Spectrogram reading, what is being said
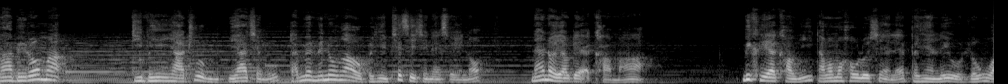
ငါဘယ်တော့မှဒီဘရင်ရာထုကိုမရချင်ဘူးဒါပေမဲ့မင်းတို့ငါ့ကိုဘရင်ဖြစ်စေချင်တယ်ဆိုရင်တော့နန်းတော်ရောက်တဲ့အခါမှာမိခရခေါင်ကြီးဒါမှမဟုတ်လို့ရှိရင်လည်းဘရင်လေးကိုလုံးဝ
